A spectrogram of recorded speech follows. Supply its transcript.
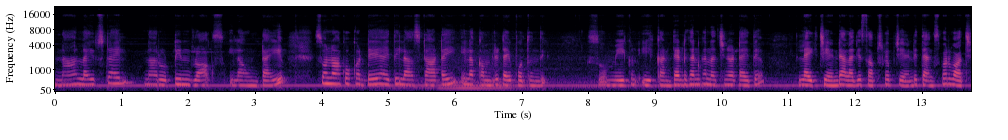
నా లైఫ్ స్టైల్ నా రొటీన్ బ్లాగ్స్ ఇలా ఉంటాయి. సో నాకు ఒక డే అయితే ఇలా స్టార్ట్ అయ్యి ఇలా కంప్లీట్ అయిపోతుంది. సో మీకు ఈ కంటెంట్ కనుక నచ్చినట్టయితే లైక్ చేయండి అలాగే సబ్స్క్రైబ్ చేయండి. థ్యాంక్స్ ఫర్ వాచింగ్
